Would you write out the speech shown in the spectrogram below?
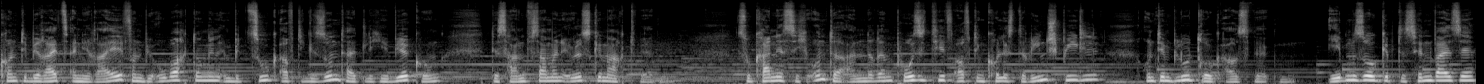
konnte bereits eine Reihe von Beobachtungen in Bezug auf die gesundheitliche Wirkung des Hanfsamenöls gemacht werden. So kann es sich unter anderem positiv auf den Cholesterinspiegel und den Blutdruck auswirken. Ebenso gibt es Hinweise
